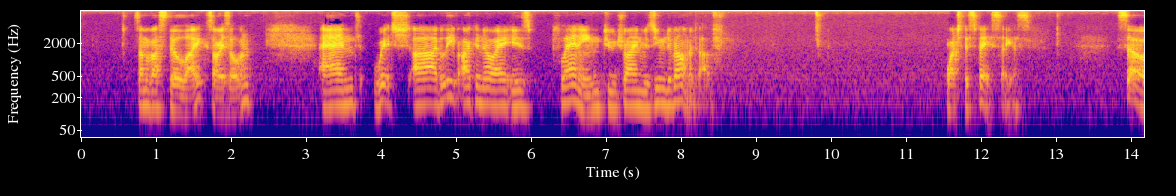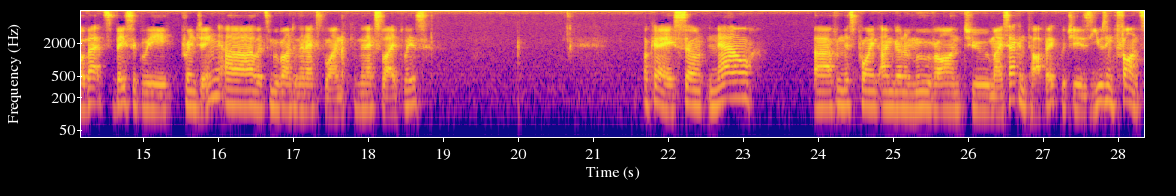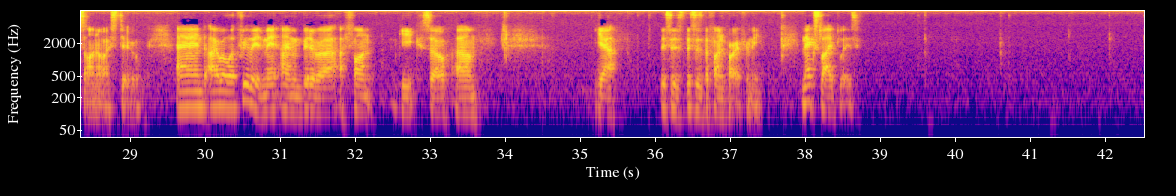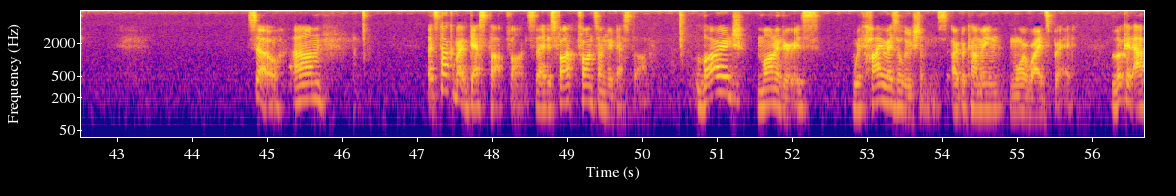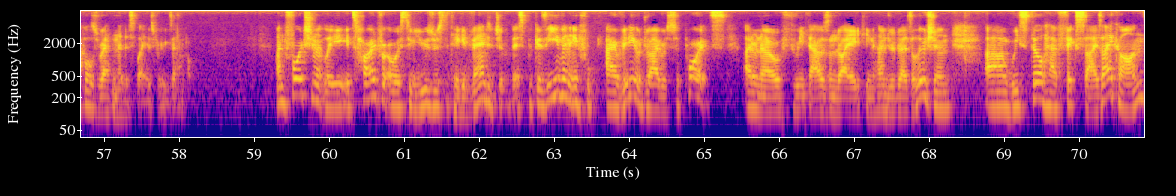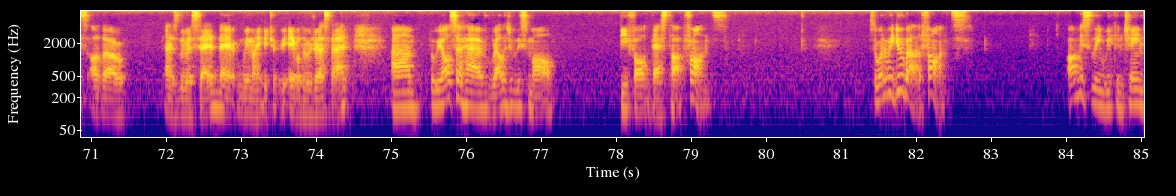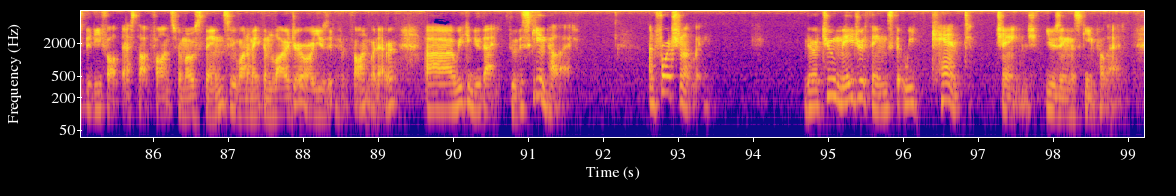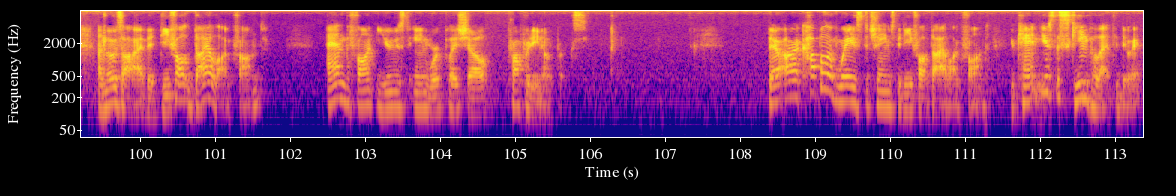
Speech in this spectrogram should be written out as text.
some of us still like, sorry Silvan, and which uh, I believe Arca Noae is planning to try and resume development of watch this space, I guess. So that's basically printing. Uh, let's move on to the next one. The next slide, please. Okay, so now uh, from this point I'm going to move on to my second topic, which is using fonts on OS2. And I will freely admit I'm a bit of a, a font geek, so um, yeah, this is, this is the fun part for me. Next slide, please. So, um, let's talk about desktop fonts, that is fonts on your desktop. Large monitors with high resolutions are becoming more widespread. Look at Apple's Retina displays, for example. Unfortunately, it's hard for OS2 users to take advantage of this because even if our video driver supports, I don't know, 3000 by 1800 resolution, uh, we still have fixed size icons, although, as Lewis said, there, we might be able to address that. Um, but we also have relatively small default desktop fonts. So what do we do about the fonts? Obviously, we can change the default desktop fonts for most things. We want to make them larger or use a different font, whatever. Uh, we can do that through the scheme palette. Unfortunately, there are two major things that we can't change using the scheme palette. And those are the default dialog font and the font used in Workplace Shell property notebooks. There are a couple of ways to change the default dialog font. You can't use the scheme palette to do it.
